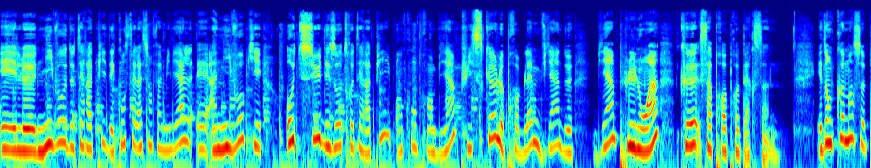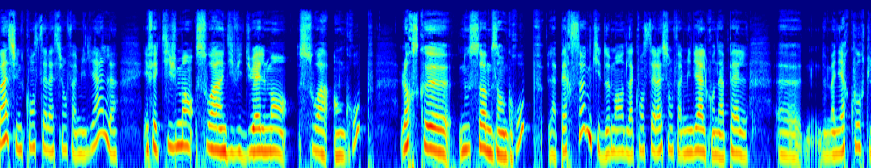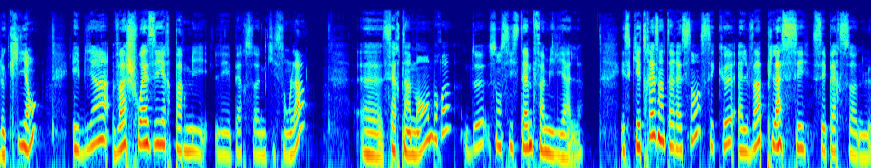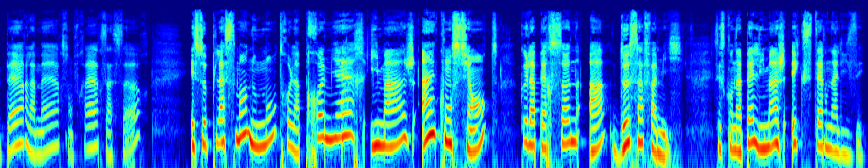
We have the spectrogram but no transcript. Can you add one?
Et le niveau de thérapie des constellations familiales est un niveau qui est au-dessus des autres thérapies. On comprend bien, puisque le problème vient de bien plus loin que sa propre personne. Et donc, comment se passe une constellation familiale? Effectivement, soit individuellement, soit en groupe. Lorsque nous sommes en groupe, la personne qui demande la constellation familiale qu'on appelle euh, de manière courte le client, eh bien, va choisir parmi les personnes qui sont là euh, certains membres de son système familial. Et ce qui est très intéressant, c'est qu'elle va placer ces personnes, le père, la mère, son frère, sa sœur, et ce placement nous montre la première image inconsciente que la personne a de sa famille. C'est ce qu'on appelle l'image externalisée.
